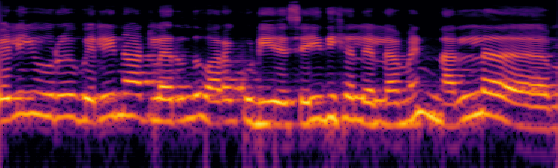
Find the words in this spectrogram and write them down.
வெளியூர் வெளிநாட்டிலேருந்து வரக்கூடிய செய்திகள் எல்லாமே நல்ல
